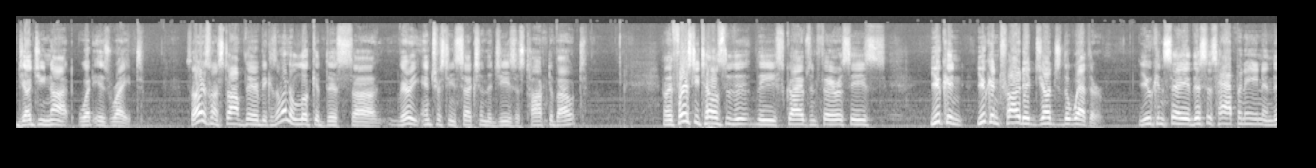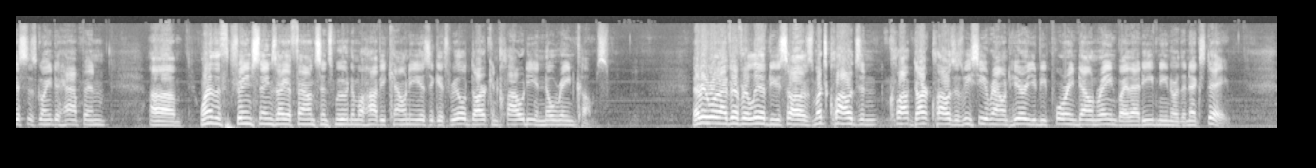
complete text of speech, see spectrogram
judge ye not what is right? So I just want to stop there because I want to look at this uh, very interesting section that Jesus talked about. First, he tells the, the scribes and Pharisees, you can, you can try to judge the weather. You can say this is happening and this is going to happen. Um, one of the strange things I have found since moving to Mohave County is it gets real dark and cloudy and no rain comes. Everywhere I've ever lived, you saw as much clouds and dark clouds as we see around here, you'd be pouring down rain by that evening or the next day.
